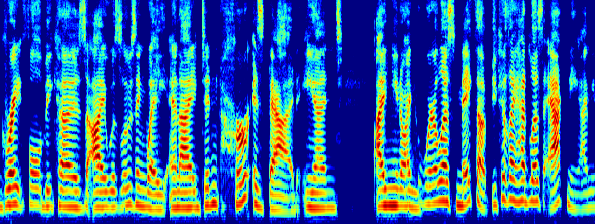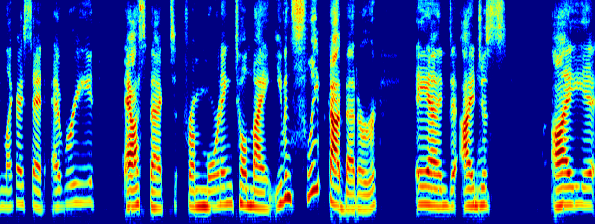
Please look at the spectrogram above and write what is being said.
grateful because I was losing weight and I didn't hurt as bad. And I, you know, I mm. could wear less makeup because I had less acne. I mean, like I said, every aspect from morning till night, even sleep got better. And I just, I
